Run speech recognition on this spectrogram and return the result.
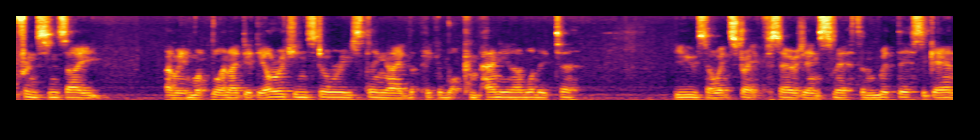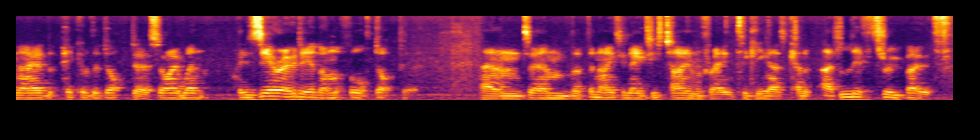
For instance, I I mean, when I did the origin stories thing, I had the pick of what companion I wanted to use. I went straight for Sarah Jane Smith, and with this again, I had the pick of the Doctor. So I went, I zeroed in on the fourth Doctor, and um, the, the 1980s time frame, thinking I'd kind of I'd lived through both,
